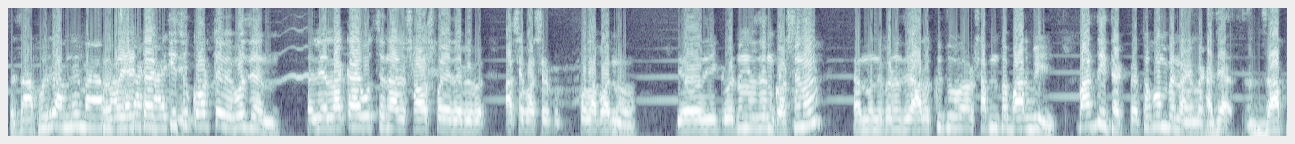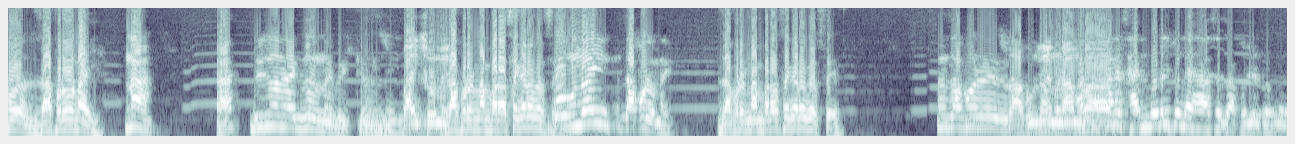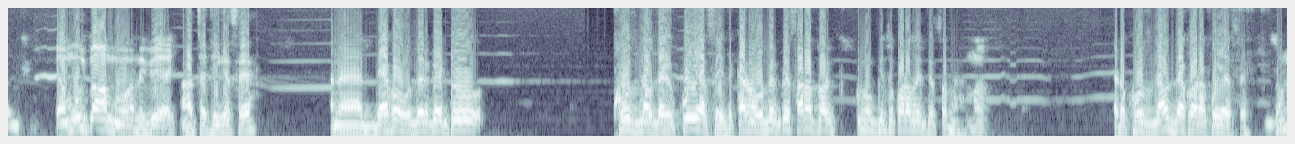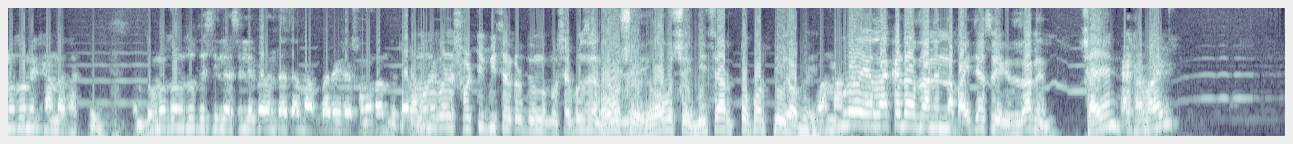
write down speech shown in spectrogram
জাফরি আপনি ভাই এটা কিছু করতে হবে বুঝছেন তাহলে এলাকায় বুঝছেন আর সাহস পাওয়া যাবে আশেপাশের পোলা পানো এই ঘটনা যেন ঘটছে না মনে করেন যে আরও কিছু সামনে তো বাড়বি। বাড়তেই থাকবে তো কমবে না এলাকা আচ্ছা জাফর জাফরও নাই? না। হ্যাঁ? দুজন একজন নাই ভাই ভাই শোনে জাফরের নাম্বার আছে কারও কাছে? বউ নাই জাফরও নাই। জাফরের নাম্বার আছে কারও কাছে? জাফরের জাফরের নাম্বার সাইনবোর্ডেই তো লেখা আছে জাফরের মুই পাম মানে বেয়াই আচ্ছা ঠিক আছে। মানে দেখো ওদেরকে একটু খোঁজ নাও দেখো কই আছে। কারণ ওদেরকে ছাড়া তো আর কোনো কিছু করা যাইতেছে না। না। একটা খোঁজ নাও দেখো ওরা কই আছে। ঠান্ডা থাকতে দোনোজন যদি সিলে সিলে করেন তাহলে আপনার এটা সমাধান দিতে মনে করেন সঠিক বিচার করে দুনো বসে বুঝছেন? অবশ্যই অবশ্যই বিচার তো করতেই হবে। পুরো এলাকাটা জানেন না বাইজাস হয়ে গেছে জানেন? শাহিন? হ্যাঁ ভাই।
